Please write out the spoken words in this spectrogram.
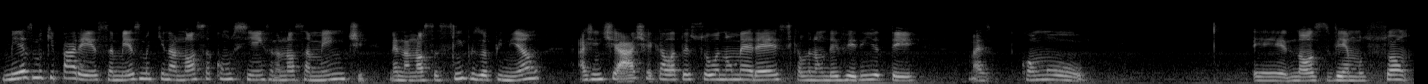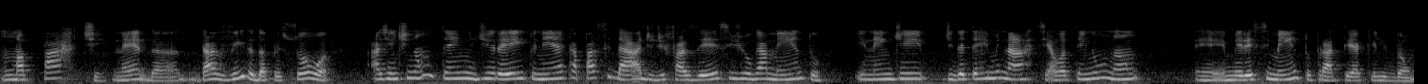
Mesmo que pareça, mesmo que na nossa consciência, na nossa mente, né, na nossa simples opinião, a gente acha que aquela pessoa não merece, que ela não deveria ter. Mas como é, nós vemos só uma parte né, da, da vida da pessoa, a gente não tem o direito nem a capacidade de fazer esse julgamento e nem de, de determinar se ela tem ou não é, merecimento para ter aquele dom,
